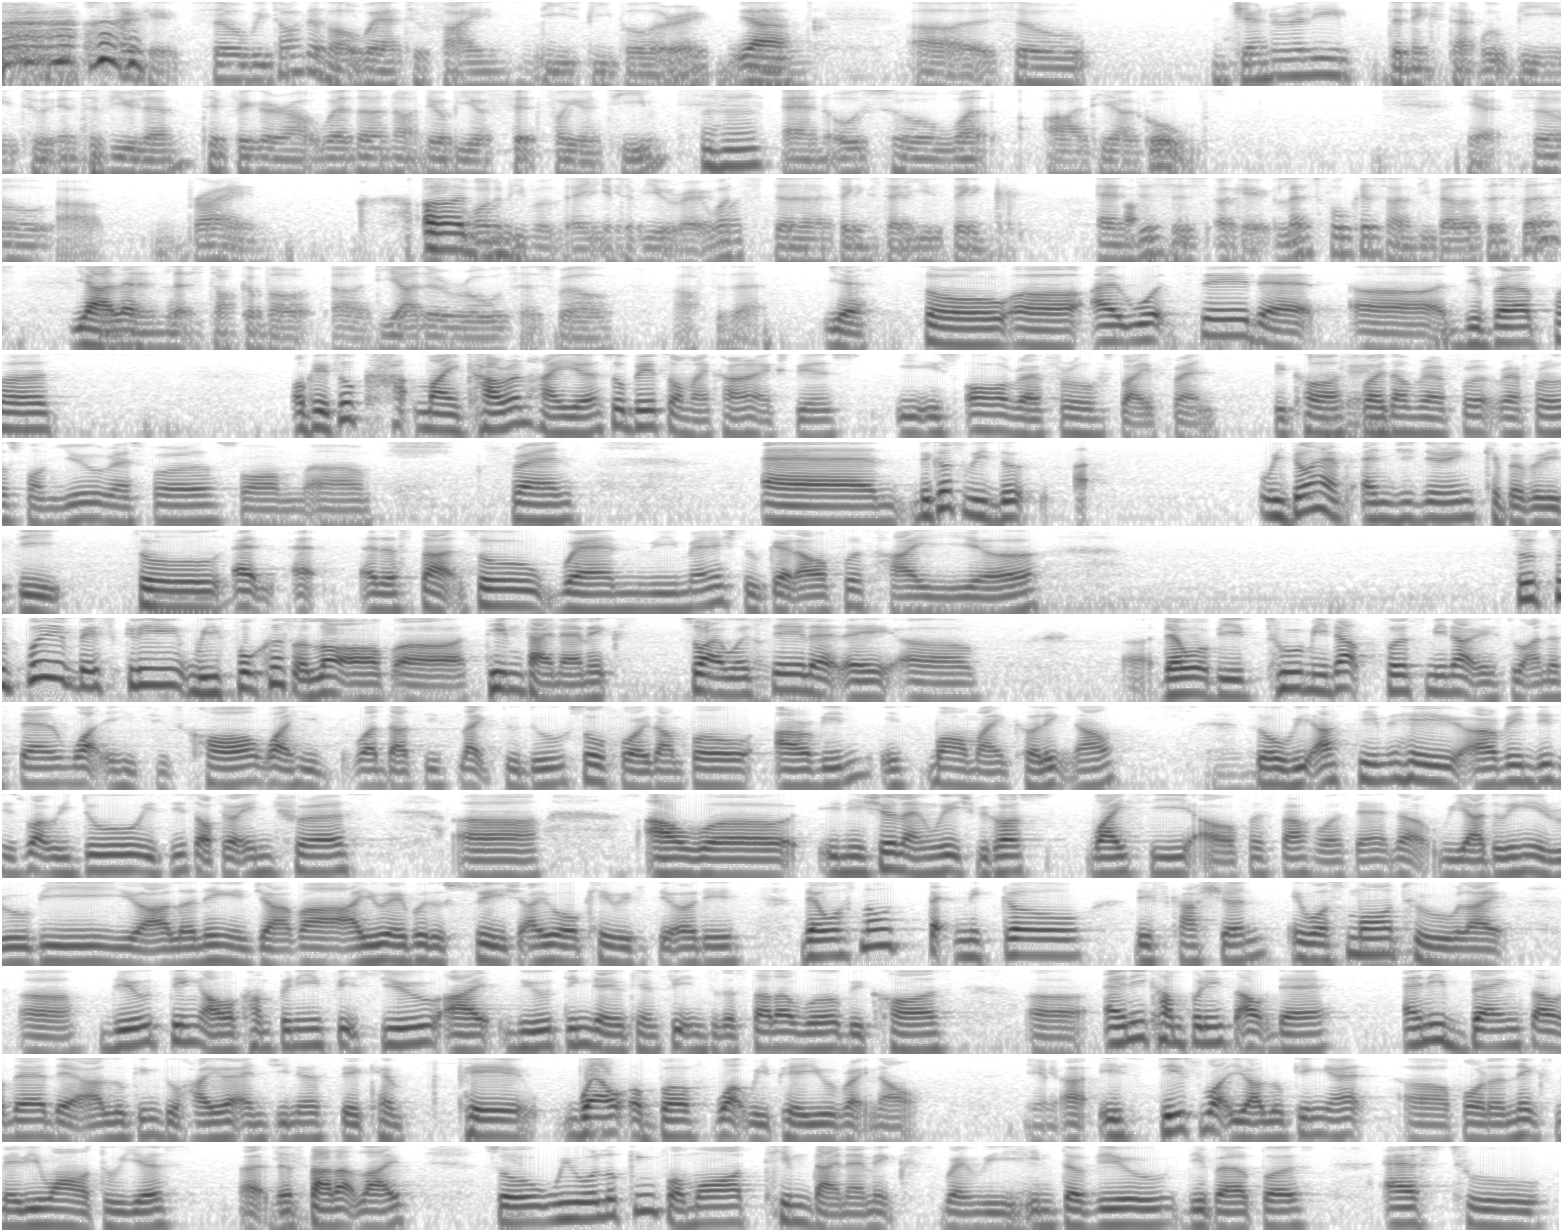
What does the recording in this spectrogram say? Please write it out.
okay, so we talked about where to find these people, right? Yeah. And uh, so generally, the next step would be to interview them to figure out whether or not they'll be a fit for your team mm-hmm. and also what are their goals. Yeah, so uh, Brian, Uh, all the people that you interviewed, right, what's the things that you think? And this is okay. Let's focus on developers first. Yeah, and let's. then let's talk about uh, the other roles as well after that. Yes. So uh, I would say that uh, developers. Okay, so cu- my current hire, so based on my current experience, it is all referrals by friends. Because, for example, refer- referrals from you, referrals from um, friends, and because we do, uh, we don't have engineering capability. So Mhm. at, at at the start, so when we managed to get our first hire, so to put it basically, we focus a lot of uh, team dynamics. So I would say that a uh, uh, there will be two meetup. First meetup is to understand what is his core, what he what does he like to do. So for example, Arvin is one of my colleague now. So we asked him, hey Arvin, this is what we do. Is this of your interest? Uh, our initial language because YC our first staff was there that we are doing in Ruby, you are learning in Java. Are you able to switch? Are you okay with the, all this? There was no technical discussion. It was more to like, uh, do you think our company fits you? I do you think that you can fit into the startup world? Because uh, any companies out there, any banks out there that are looking to hire engineers, they can pay well above what we pay you right now. Yeah. Uh, is this what you are looking at uh, for the next maybe one or two years, uh, the Yeah. startup life? So we were looking for more team dynamics when we Yeah. interview developers as to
